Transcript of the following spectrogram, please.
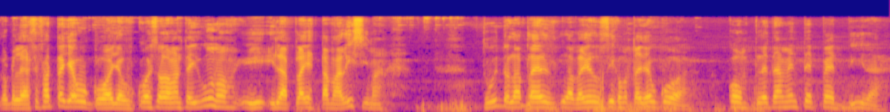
Lo que le hace falta a Yabucoa, Yabucoa solamente hay uno y, y la playa está malísima. ¿Tú viste la playa, la playa de Lucía como está Yabucoa? Completamente perdida.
